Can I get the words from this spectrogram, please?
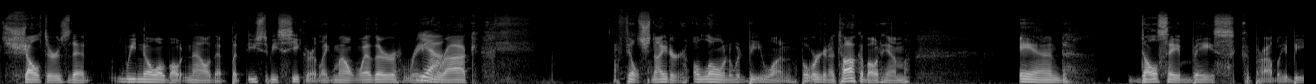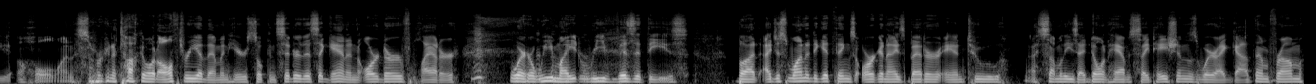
shelters that we know about now that but used to be secret, like Mount Weather, Raven Yeah. Rock. Phil Schneider alone would be one, but we're going to talk about him, and Dulce Base could probably be a whole one. So we're going to talk about all three of them in here. So consider this again an hors d'oeuvre platter, where we might revisit these but I just wanted to get things organized better. And to uh, some of these, I don't have citations where I got them from,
